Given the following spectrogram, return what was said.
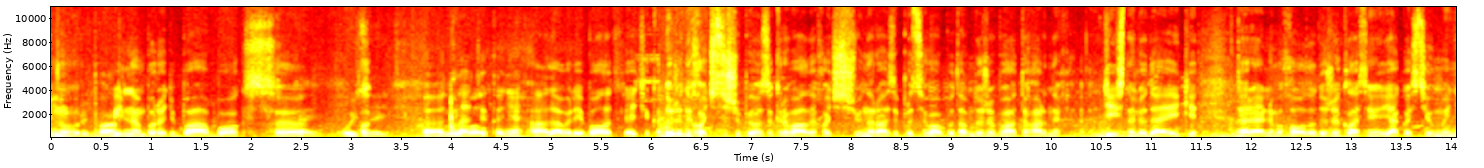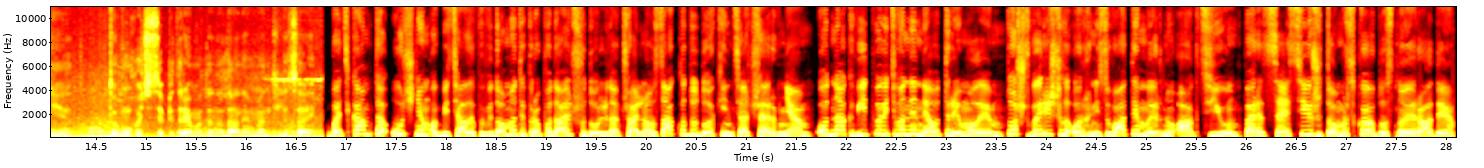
Вільна боротьба. вільна боротьба, бокс, е, Ой, цей. е, волейбол. ні? А, да, волейбол, атлетика. Дуже не хочеться, щоб його закривали, хочеться, щоб він наразі працював, бо там дуже багато гарних дійсно людей, які реально виховували дуже класні якості в мені. Тому хочеться підтримати на даний момент ліцей. Батькам та учням обіцяли повідомити про подальшу долю навчального закладу до кінця червня. Однак відповідь вони не отримали. Тож вирішили організувати мирну акцію перед сесією Житомирської обласної ради.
